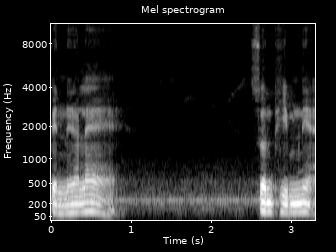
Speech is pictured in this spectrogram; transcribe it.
เป็นเนื้อแร่ ส่วนพิมพ์เนี่ย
